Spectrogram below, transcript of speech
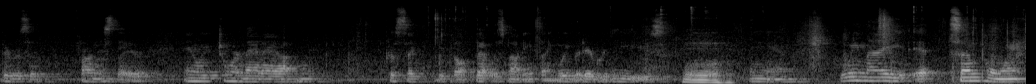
there was a furnace there, and we've torn that out, and, because they, we thought that was not anything we would ever use. And we may, at some point,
